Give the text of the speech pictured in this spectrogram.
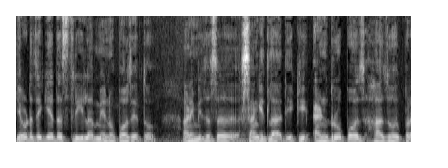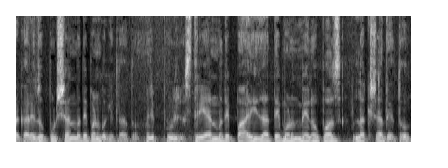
एवढंच आहे की आता स्त्रीला मेनोपॉज येतो आणि मी जसं सांगितलं आधी की अँड्रोपॉज हा जो प्रकार आहे जो पुरुषांमध्ये पण बघितला जातो. म्हणजे स्त्रियांमध्ये पाळी जाते म्हणून मेनोपॉज लक्षात येतो.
